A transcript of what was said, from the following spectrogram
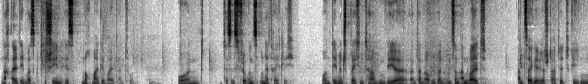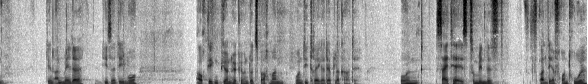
nach all dem, was geschehen ist, nochmal Gewalt antun. Und das ist für uns unerträglich. Und dementsprechend haben wir dann auch über unseren Anwalt Anzeige erstattet gegen den Anmelder dieser Demo, auch gegen Björn Höcke und Lutz Bachmann und die Träger der Plakate. Und seither ist zumindest an der Front Ruhe.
